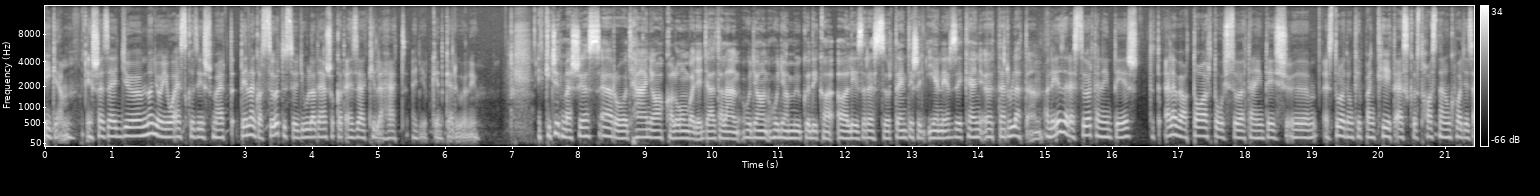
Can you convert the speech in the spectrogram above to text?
Igen, és ez egy nagyon jó eszköz is, mert tényleg a szőrtűsző gyulladásokat ezzel ki lehet egyébként kerülni. Egy kicsit mesélsz erről, hogy hány alkalom, vagy egyáltalán hogyan, hogyan működik a, a lézeres szőrtelenítés egy ilyen érzékeny területen? A lézeres szőrtelenítés, tehát eleve a tartós szőrtelenítés, ez tulajdonképpen két eszközt használunk, vagy az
